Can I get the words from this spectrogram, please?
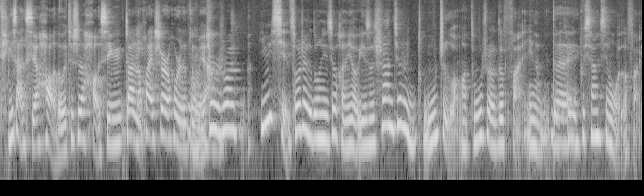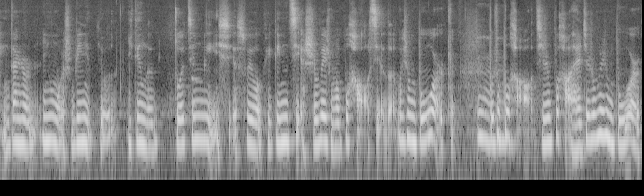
挺想写好的，我就是好心办了坏事儿或者怎么样。就是说，因为写作这个东西就很有意思，实际上就是读者嘛，读者的反应，你对可以不相信我的反应，但是因为我是比你有一定的多经历一些，所以我可以给你解释为什么不好写的，为什么不 work，不是不好，其实不好，还是就是为什么不 work。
